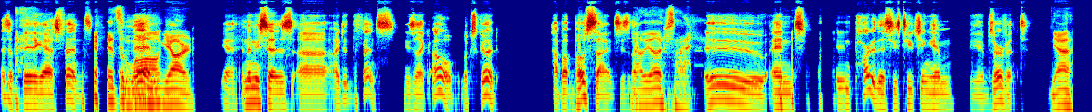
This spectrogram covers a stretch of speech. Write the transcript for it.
that's a big ass fence, it's a then- long yard. yeah, and then he says uh I did the fence. He's like oh looks good. How about both sides? He's like, Now the other side. ooh, and in part of this he's teaching him be observant, Yeah,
